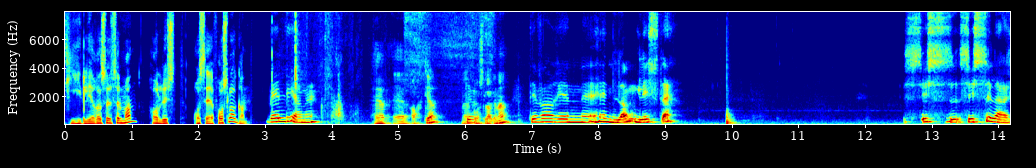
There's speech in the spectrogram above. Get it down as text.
tidligere sysselmann har lyst å se forslagene. Veldig gjerne. Her er arket med Det- forslagene. Det var en, en lang liste. Syssel, sysselær,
